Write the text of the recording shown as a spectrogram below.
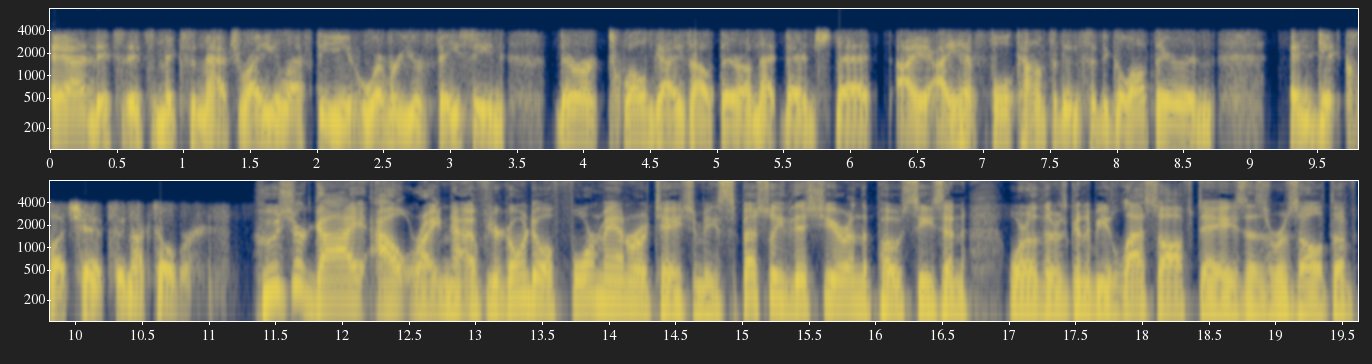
And it's it's mix and match, righty, lefty, whoever you're facing. There are 12 guys out there on that bench that I, I have full confidence in to go out there and and get clutch hits in October. Who's your guy out right now? If you're going to a four man rotation, because especially this year in the postseason, where there's going to be less off days as a result of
